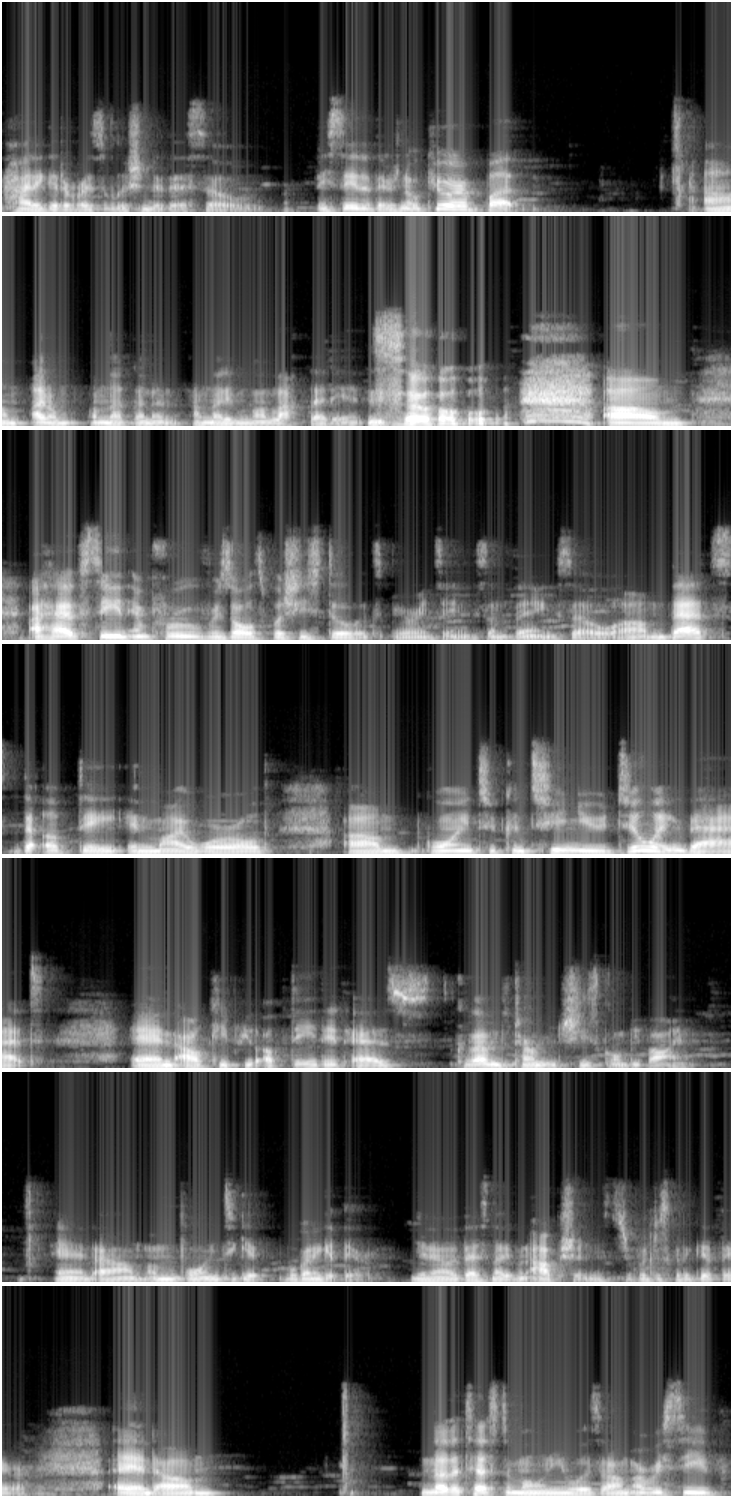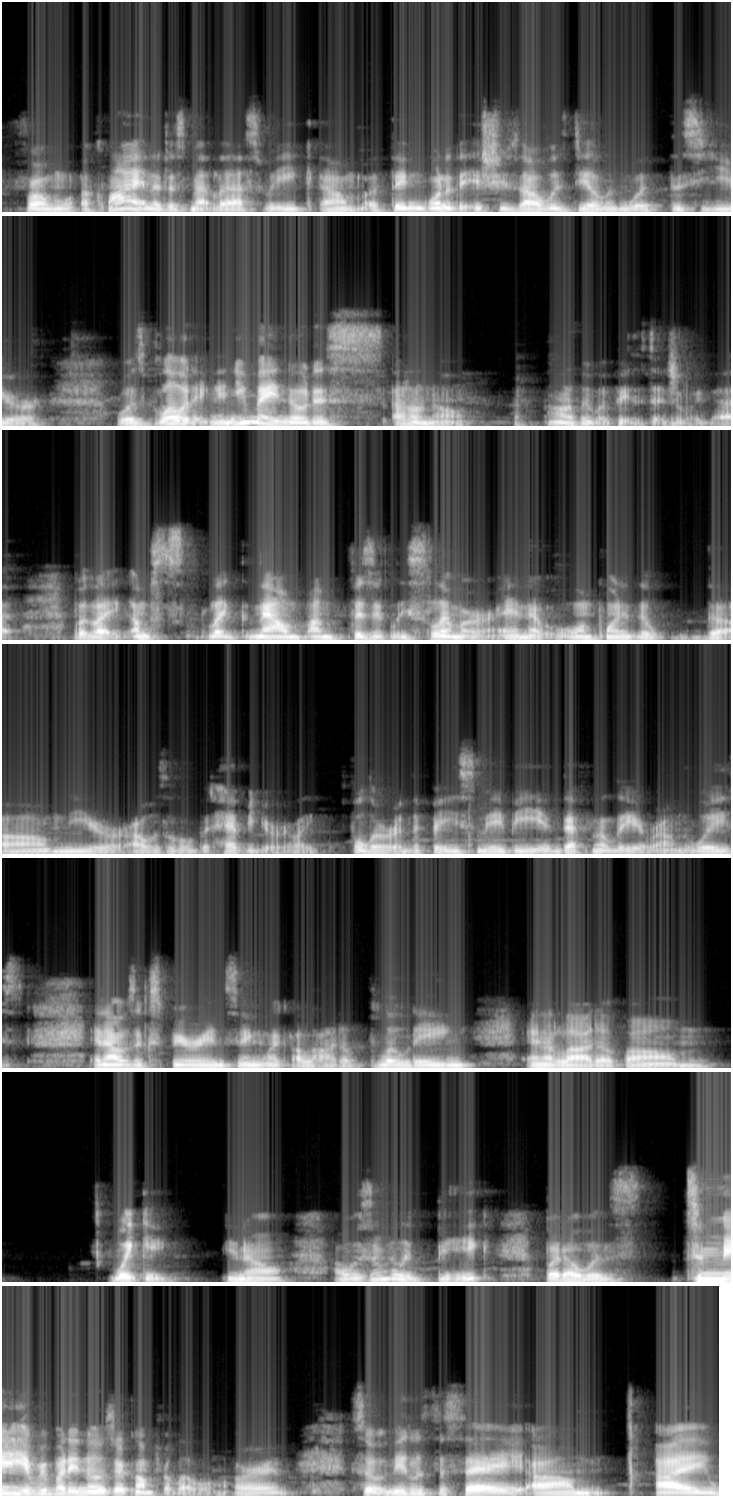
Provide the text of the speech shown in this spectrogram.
how to get a resolution to this. So they say that there's no cure, but um, I don't. I'm not gonna. I'm not even gonna lock that in. So um, I have seen improved results, but she's still experiencing some things. So um, that's the update in my world. I'm going to continue doing that, and I'll keep you updated as because I'm determined she's gonna be fine, and um, I'm going to get. We're gonna get there. You know, that's not even an option. We're just going to get there. And um, another testimony was um, I received from a client I just met last week. Um, a thing, one of the issues I was dealing with this year was bloating. And you may notice, I don't know, I don't if anybody pays attention like that, but like I'm like now I'm physically slimmer, and at one point of the the um year I was a little bit heavier, like fuller in the face maybe, and definitely around the waist, and I was experiencing like a lot of bloating and a lot of um waking. You know, I wasn't really big, but I was to me, everybody knows their comfort level. All right. So, needless to say, um, I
